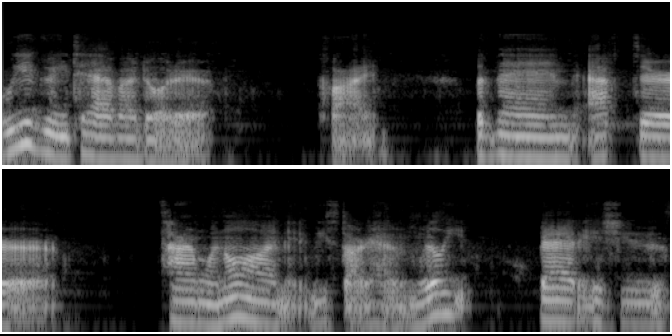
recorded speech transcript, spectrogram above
we agreed to have our daughter. Fine, but then after time went on, we started having really bad issues,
